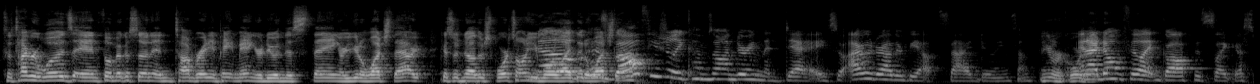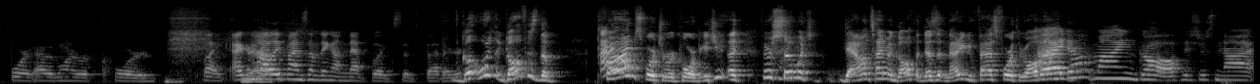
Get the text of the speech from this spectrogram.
So Tiger Woods and Phil Mickelson and Tom Brady and Peyton Manning are doing this thing. Are you going to watch that? Because there's no other sports on. Are you more likely to watch that? golf usually comes on during the day, so I would rather be outside doing something. You can record and it. I don't feel like golf is like a sport I would want to record. Like I can Yeah. probably find something on Netflix that's better. Go- what is it? golf is the prime sport to record because you like there's so much downtime in golf that doesn't matter. You can fast forward through all that. I don't mind golf. It's just not.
